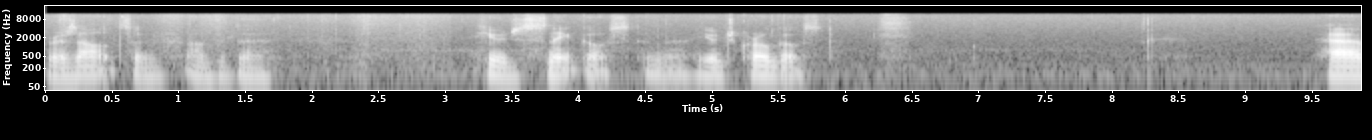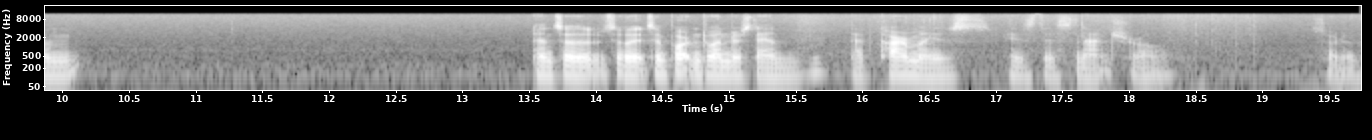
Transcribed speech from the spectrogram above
results of, of the huge snake ghost and the huge crow ghost. Um, and so, so it's important to understand that karma is is this natural sort of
